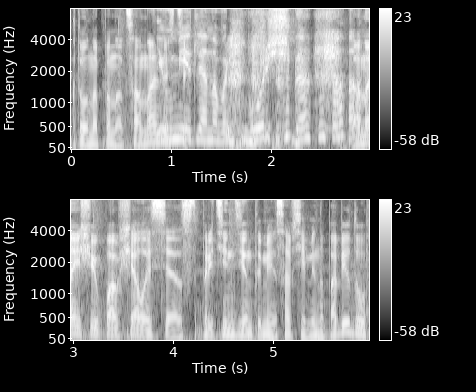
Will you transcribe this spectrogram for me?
кто она по И национальности. умеет ли она варить борщ, да? Она еще и пообщалась э, с претендентами со всеми на победу,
